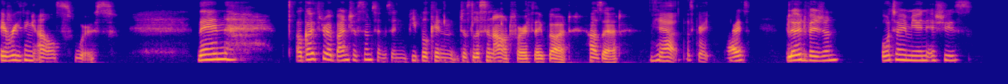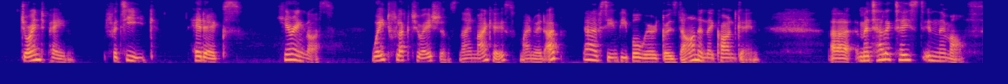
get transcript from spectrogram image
everything else worse. Then I'll go through a bunch of symptoms and people can just listen out for if they've got. How's that? Yeah, that's great. Right? Blurred vision, autoimmune issues, joint pain, fatigue, headaches, hearing loss, weight fluctuations. Now, in my case, mine went up. I've seen people where it goes down and they can't gain. Uh, metallic taste in their mouth,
